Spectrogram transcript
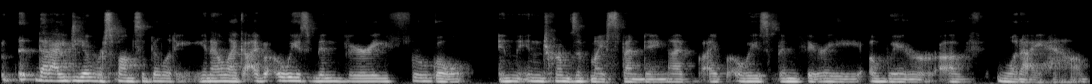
that idea of responsibility, you know, like I've always been very frugal in, in terms of my spending. I've, I've always been very aware of what I have.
